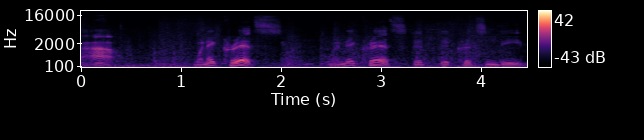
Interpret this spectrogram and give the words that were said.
Wow. When it crits. When it crits, it, it crits indeed.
